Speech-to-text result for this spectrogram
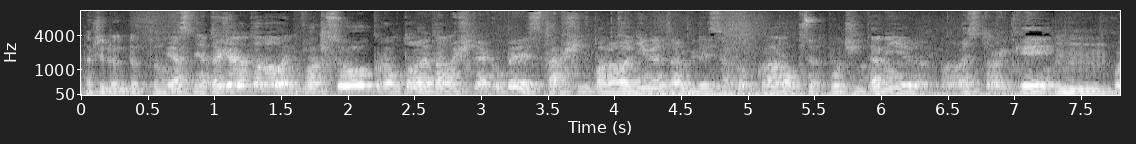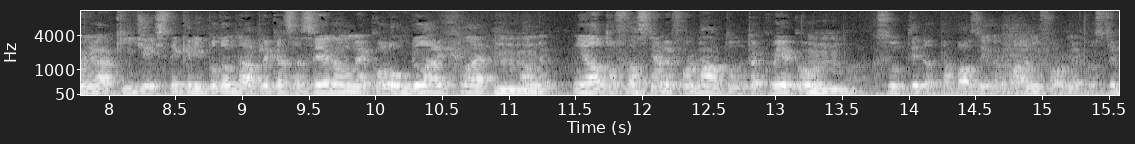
takže do, do toho. Jasně, takže do toho Influxu, krom toho je tam ještě jakoby starší paralelní větev, kdy se to ukládal předpočítaný strojky, mm. jako nějaký JSON, který potom ta aplikace se jenom jako loadila rychle mm. a měla to vlastně ve formátu takový jako mm. jsou ty databázy normální formy, prostě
